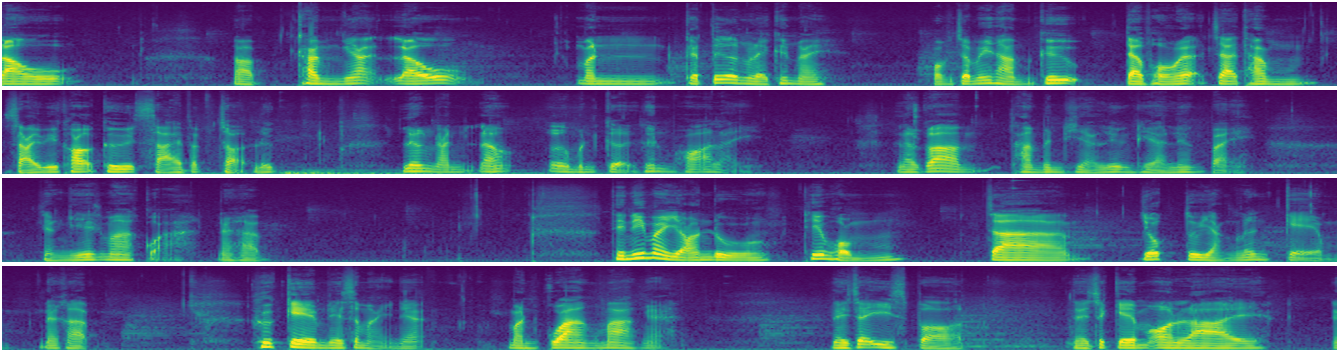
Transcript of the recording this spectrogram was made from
เราแบบทำเงี้ยแล้วมันกระเตื้องอะไรขึ้นไหม ผมจะไม่ทำคือ แต่ผมจะทำสายวิเคราะห์คือสายแบบเจาะลึกเรื่องนั้น แล้วเออมันเกิดขึ้นเพราะอะไร แล้วก็ทำเป็นเทียเรื่องเทียเรื่องไป อย่างนี้มากกว่านะครับ ทีนี้มาย้อนดูที่ผมจะยกตัวอย่างเรื่องเกมนะครับ คือเกมในสมัยเนี้ยมันกว้างมากไงไหนจะ e-sport ไหนจะเกมออนไลน์ไหน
